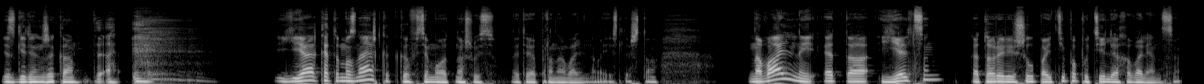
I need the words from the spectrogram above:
Из Геленджика. Да. Я к этому, знаешь, как ко всему отношусь? Это я про Навального, если что. Навальный — это Ельцин, который решил пойти по пути Леха Валенсы.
